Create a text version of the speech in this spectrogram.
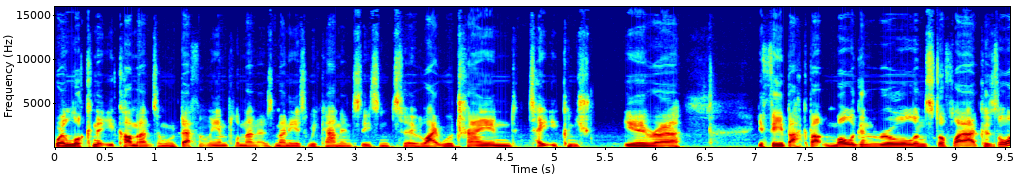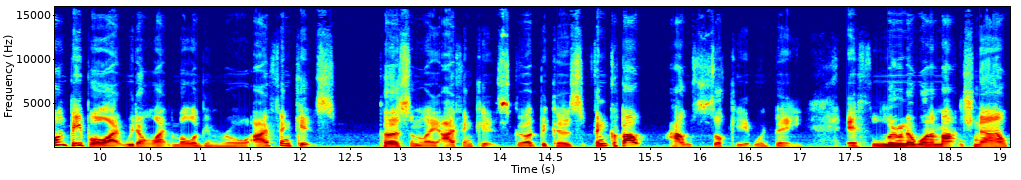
we're looking at your comments and we'll definitely implement as many as we can in season two. Like we'll try and take your your uh, your feedback about the mulligan rule and stuff like that because a lot of people like we don't like the mulligan rule. I think it's personally, I think it's good because think about how sucky it would be if Luna won a match now,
